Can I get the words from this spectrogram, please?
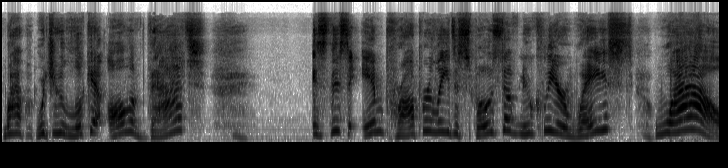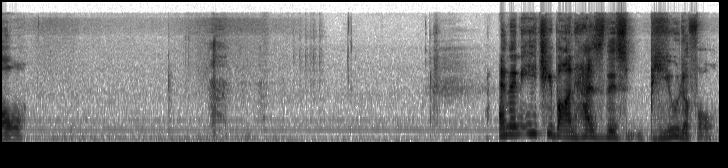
wow, would you look at all of that? Is this improperly disposed of nuclear waste? Wow. And then Ichiban has this beautiful,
